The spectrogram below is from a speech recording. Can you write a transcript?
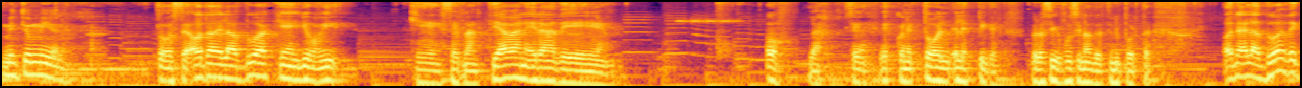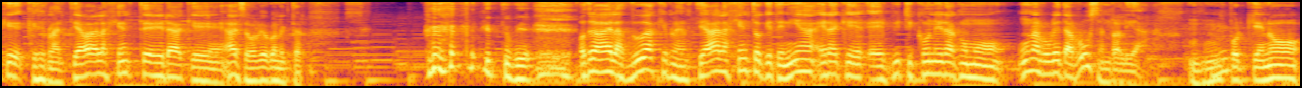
21 millones. Entonces, otra de las dudas que yo vi que se planteaban era de. Oh, la, se desconectó el, el speaker, pero sigue funcionando, esto no importa. Otra de las dudas de que, que se planteaba la gente era que. Ah, se volvió a conectar. Qué estúpido. Otra de las dudas que planteaba la gente o que tenía era que el Bitcoin era como una ruleta rusa en realidad. Porque no,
